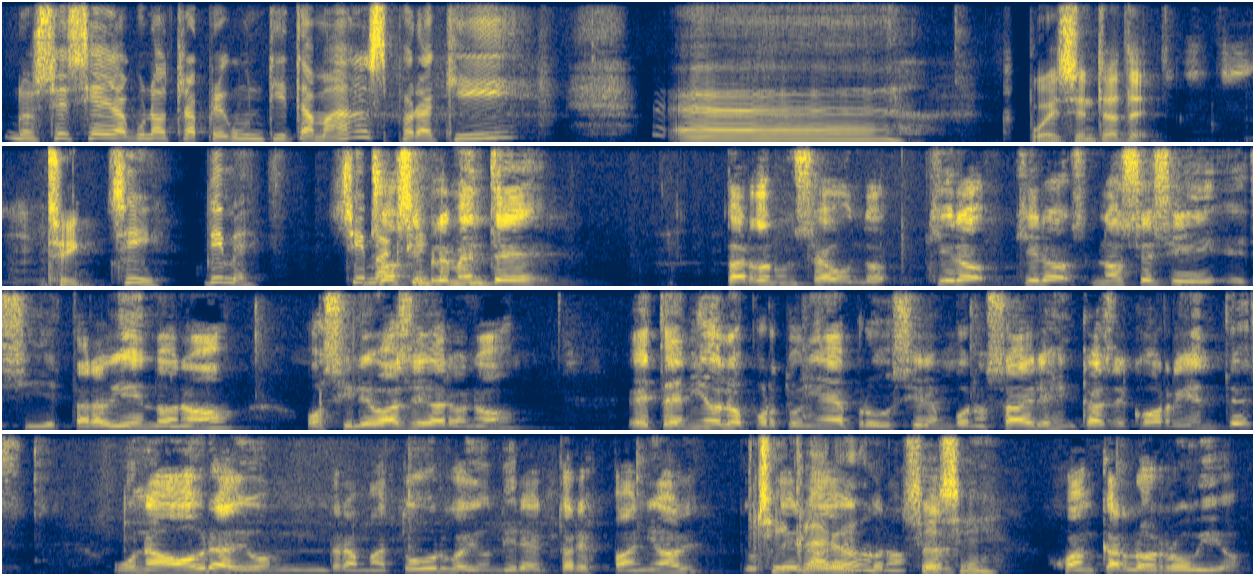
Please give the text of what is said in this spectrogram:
No sé si hay alguna otra preguntita más por aquí. Eh, pues entonces, sí. Sí, dime. Yo simplemente, perdón un segundo, quiero, quiero no sé si, si estará viendo o no, o si le va a llegar o no. He tenido la oportunidad de producir en Buenos Aires, en calle Corrientes, una obra de un dramaturgo y un director español que usted debe conocer, Juan Carlos Rubio.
